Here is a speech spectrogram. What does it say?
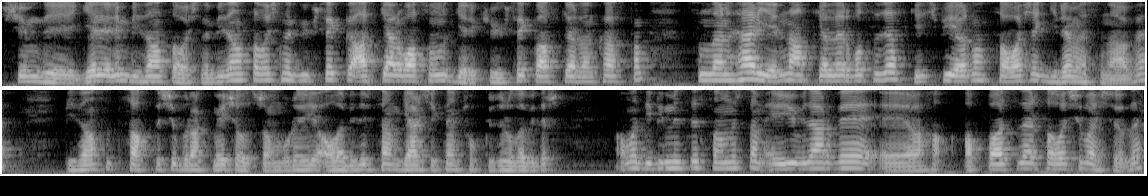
Şimdi gelelim Bizans Savaşı'na. Bizans Savaşı'nda yüksek bir asker basmamız gerekiyor. Yüksek bir askerden kastım sınırların her yerine askerler basacağız ki hiçbir yerden savaşa giremesin abi. Bizans'ı saf dışı bırakmaya çalışacağım. Burayı alabilirsem gerçekten çok güzel olabilir. Ama dibimizde sanırsam Eyyubiler ve e, Abbasiler savaşı başladı.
